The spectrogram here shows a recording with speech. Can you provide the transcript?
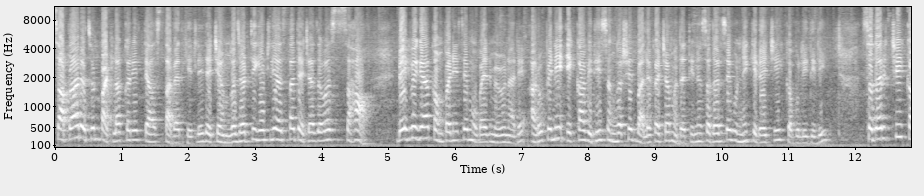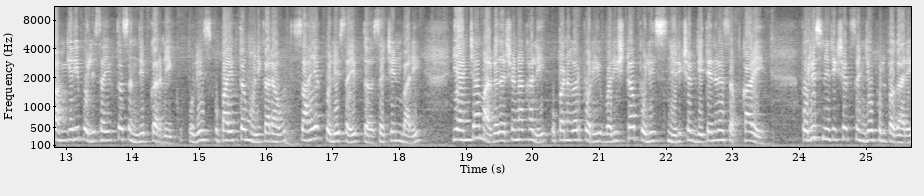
सापळा रचून पाठलाग करीत त्यास ताब्यात घेतले. त्याची अंगझडती घेतली असता त्याच्याजवळ सहा वेगवेगळ्या कंपनीचे मोबाईल मिळून आले आरोपीने एका विधी संघर्षित बालकाच्या मदतीने सदरचे गुन्हे केल्याची कबुली दिली. सदरची कामगिरी पोलीस आयुक्त संदीप कर्णिक पोलीस उपायुक्त मोनिका राऊत सहाय्यक पोलीस आयुक्त सचिन बारी यांच्या मार्गदर्शनाखाली उपनगर पोरी वरिष्ठ पोलीस निरीक्षक जितेंद्र सपकाळे पोलीस निरीक्षक संजीव फुलपगारे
